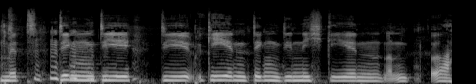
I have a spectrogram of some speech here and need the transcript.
mit Dingen, die, die gehen, Dingen, die nicht gehen und ah.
